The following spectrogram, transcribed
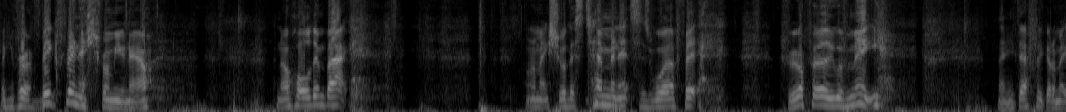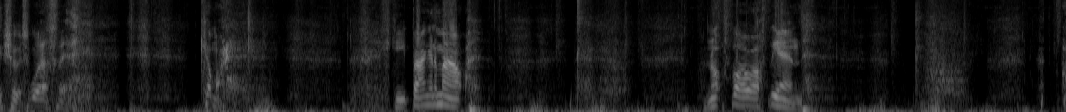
Looking for a big finish from you now. No holding back. I want to make sure this 10 minutes is worth it. If you're up early with me, then you definitely got to make sure it's worth it. Come on. Keep banging them out. Not far off the end.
